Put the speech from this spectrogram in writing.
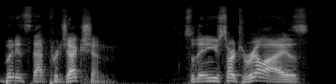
But it's that projection. So then you start to realize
